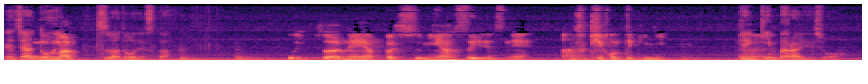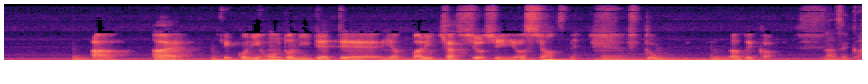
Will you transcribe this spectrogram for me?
えじゃあドイまあツはどうですか、ドイツはね、やっぱり住みやすいですね。あの、基本的に。現金払いでしょ、あ、はい。結構日本と似てて、やっぱりキャッシュを信用しますね。どなぜか。なぜか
